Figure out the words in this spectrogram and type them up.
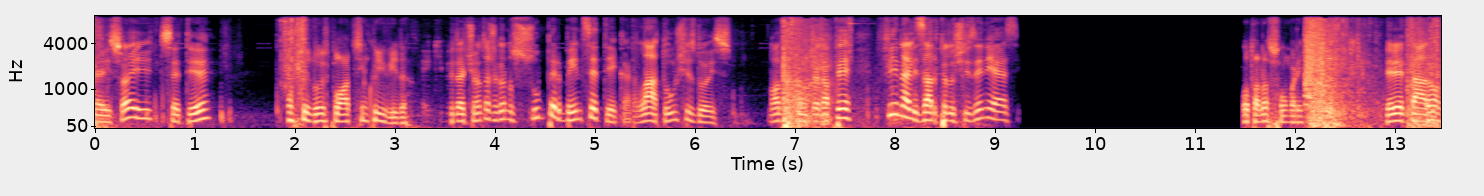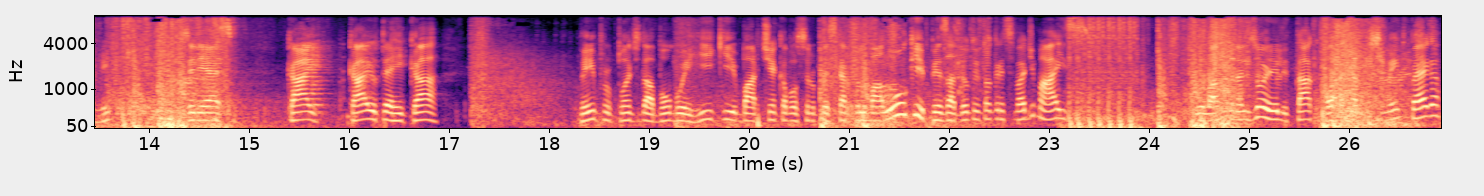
É isso aí, CT. 1x2 pro lado, 5 de vida. A equipe da Tion tá jogando super bem de CT, cara. Lato, 1x2. 9 pontos de HP, finalizado pelo XNS. Botaram a sombra aí. Deletado. Não. XNS. Cai, cai o TRK. Vem pro plant da bomba o Henrique. O Bartinho acabou sendo pescado pelo Maluque. Pesadelo tentou agressivar demais. O lado finalizou ele, tá? Bota a cara no cimento, pega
